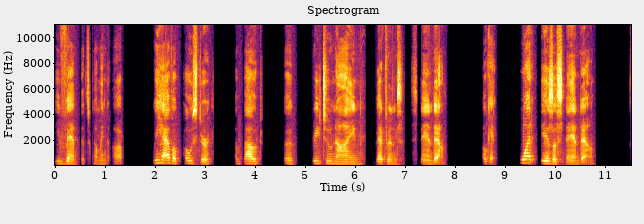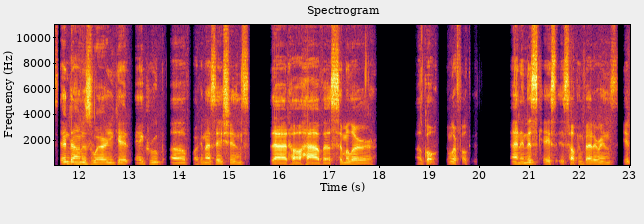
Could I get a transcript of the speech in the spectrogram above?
event that's coming up. We have a poster about the 329 Veterans Stand Down. Okay, what is a stand down? Stand down is where you get a group of organizations that all have a similar uh, goal, similar focus. And in this case, it's helping veterans get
